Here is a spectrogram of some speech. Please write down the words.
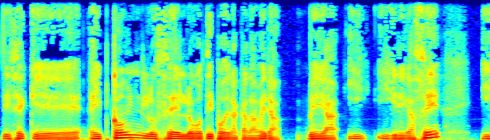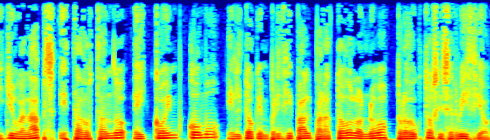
Dice que ApeCoin luce el logotipo de la calavera BAYC y Yuga Labs está adoptando ApeCoin como el token principal para todos los nuevos productos y servicios,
